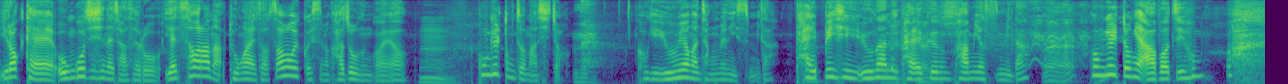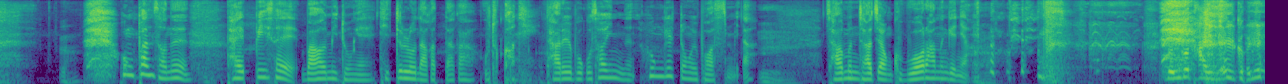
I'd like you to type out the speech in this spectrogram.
이렇게 옹고지신의 자세로 옛 설화나 동화에서 써먹을 거 있으면 가져오는 거예요. 음. 홍길동전 아시죠? 네. 거기 유명한 장면이 있습니다. 달빛이 유난히 네, 밝은 네. 밤이었습니다. 네. 홍길동의 아버지 홍 홍판서는 달빛에 마음이 동해 뒤뜰로 나갔다가 우두커니 달을 보고 서 있는 홍길동을 보았습니다. 음. 잠은 자지 않고 무얼 하는 게냐? 너 이거 다 읽을 거니?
